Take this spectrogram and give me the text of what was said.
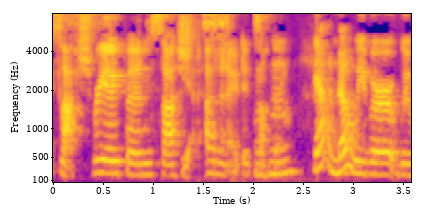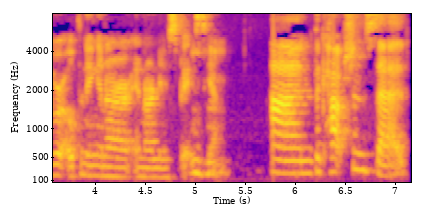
slash reopened slash Yes. I don't know did something. Mhm. Yeah, no, we were we were opening in our in our new space. Yeah. Mhm. And the caption said,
